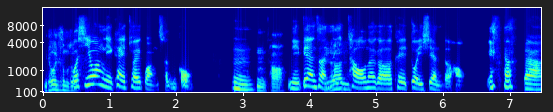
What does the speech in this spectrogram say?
以后就这么做。我希望你可以推广成功。嗯嗯，好，你变成一套那个可以兑现的哈。对啊，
